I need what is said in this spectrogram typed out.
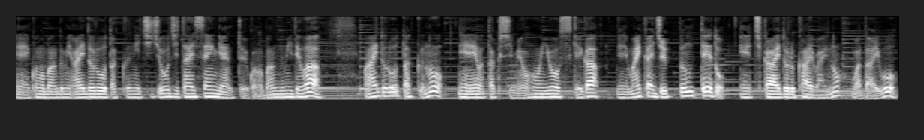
えー、この番組アイドルオタク日常事態宣言というこの番組では、アイドルオタクの、えー、私、妙本洋介が、えー、毎回10分程度、えー、地下アイドル界隈の話題を、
